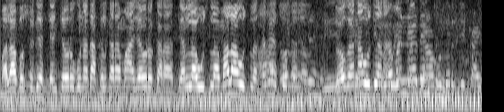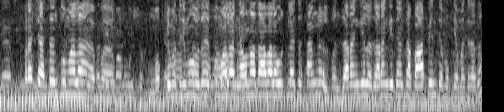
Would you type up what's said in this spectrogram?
मला बसू द्या त्यांच्यावर गुन्हा दाखल करा माझ्यावर करा. त्यांना उचला मला उचला सगळ्यात सोपं. दोघांना उचला ना. प्रशासन तुम्हाला मुख्यमंत्री महोदय तुम्हाला नवनाथ आबाला उचलायचं सांगल पण जरांगीला जरांगी त्यांचा बाप आहे ना त्या मुख्यमंत्र्याचा.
